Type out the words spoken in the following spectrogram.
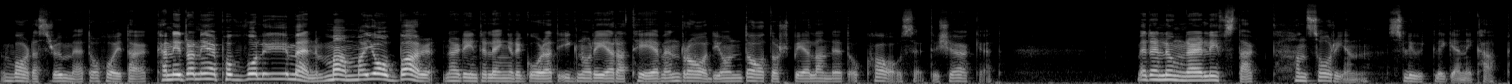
vardagsrummet och hojta ”Kan ni dra ner på volymen? Mamma jobbar!” när det inte längre går att ignorera tvn, radion, datorspelandet och kaoset i köket. Med en lugnare livstakt hann sorgen slutligen i kapp.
